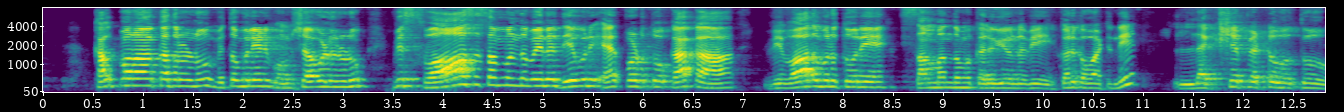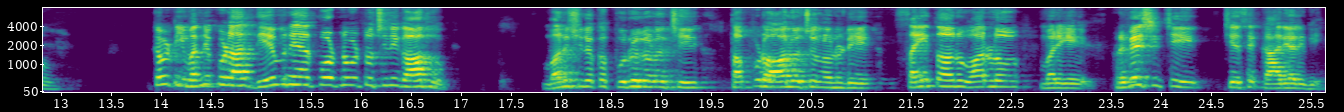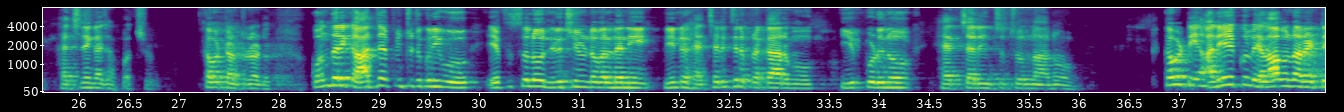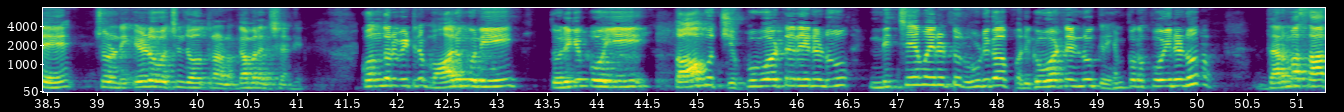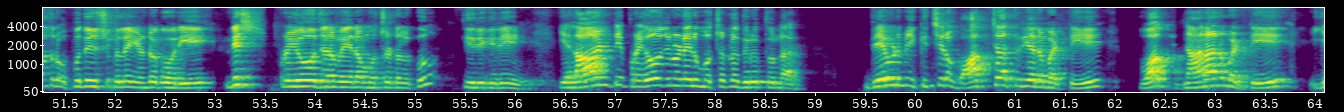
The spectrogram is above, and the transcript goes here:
కల్పనా కథలను మితములేని వంశావళులను విశ్వాస సంబంధమైన దేవుని ఏర్పాటుతో కాక వివాదములతోనే సంబంధము కలిగి ఉన్నవి. కనుక వాటిని లక్ష్య పెట్టవద్దు కాబట్టి ఇవన్నీ కూడా దేవుని ఏర్పాటును బట్టి వచ్చినవి కాదు. మనుషుల యొక్క పురుల నుంచి తప్పుడు ఆలోచనల నుండి సైతాను వారిలో మరి ప్రవేశించి చేసే కార్యాలు ఇవి. ఖచ్చితంగా చెప్పచ్చు. కాబట్టి అంటున్నాడు కొందరికి ఆజ్ఞాపించుటకు నీవు ఎఫ్సులో నిలిచి ఉండవలనని నిన్ను హెచ్చరించిన ప్రకారము ఇప్పుడును హెచ్చరించుచున్నాను. కాబట్టి అనేకులు ఎలా ఉన్నారంటే చూడండి ఏడో వచ్చిన చదువుతున్నాను గమనించండి. కొందరు వీటిని మారుకొని తొలగిపోయి తాము చెప్పుబోటనైనను నిశ్చయమైనట్టు రూఢిగా పలుకుబోటనను గ్రహింపకపోయినను ధర్మశాస్త్ర ఉపదేశకులై ఉండగోరి నిష్ప్రయోజనమైన ముచ్చటలకు తిరిగిరి. ఎలాంటి ప్రయోజనం లేని ముచ్చట్లు తిరుగుతున్నారు. దేవుడు మీకు ఇచ్చిన వాక్చాతుర్యాన్ని బట్టి వాక్ జ్ఞానాన్ని బట్టి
